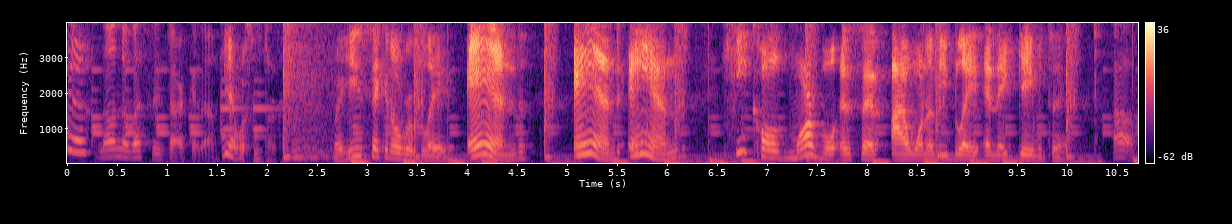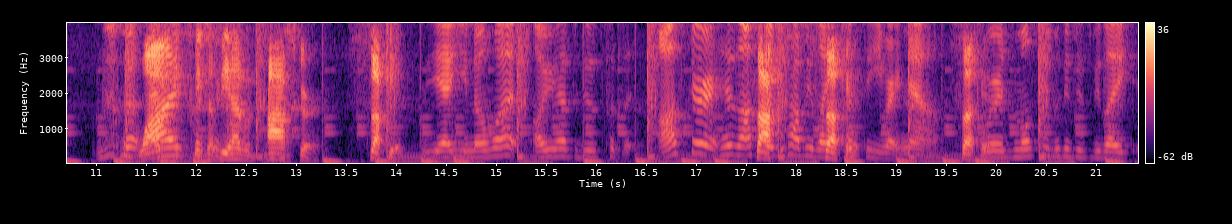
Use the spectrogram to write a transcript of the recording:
Yeah. No, no, Wesley's darker though. Yeah, Wesley's darker. But he's taking over Blade and and and he called Marvel and said, I wanna be Blade, and they gave it to him. Oh. Why? Because he has an Oscar. Suck it. Yeah, you know what? All you have to do is put the Oscar. His Oscar Suck- is probably like suck it. pussy right now. Suck it. Whereas most people could just be like,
